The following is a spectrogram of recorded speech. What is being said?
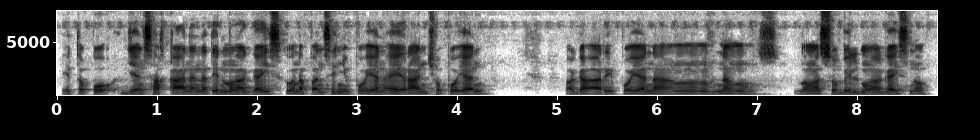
Ito po, dyan sa kanan natin mga guys, kung napansin nyo po yan, ay rancho po yan. Pag-aari po yan ng, ng mga subil mga guys, no?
